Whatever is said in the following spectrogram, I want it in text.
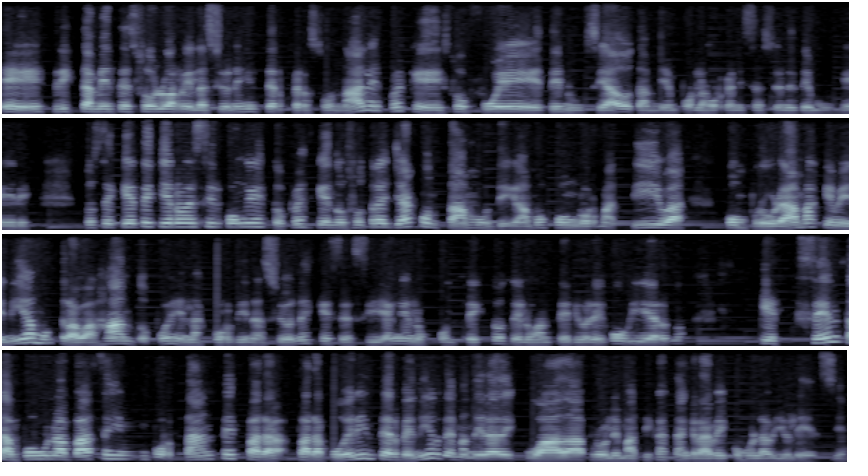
eh, estrictamente solo a relaciones interpersonales, pues que eso fue denunciado también por las organizaciones de mujeres. Entonces, ¿qué te quiero decir con esto? Pues que nosotras ya contamos, digamos, con normativas, con programas que veníamos trabajando, pues en las coordinaciones que se hacían en los contextos de los anteriores gobiernos que sentan pues unas bases importantes para, para poder intervenir de manera adecuada a problemáticas tan graves como la violencia.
